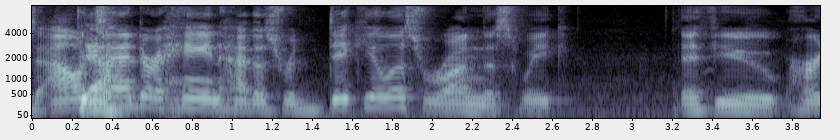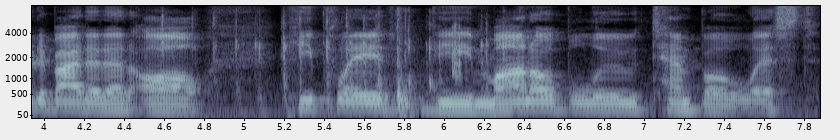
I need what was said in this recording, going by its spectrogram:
Because Alexander Hayne had this ridiculous run this week if you heard about it at all, he played the mono blue tempo list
